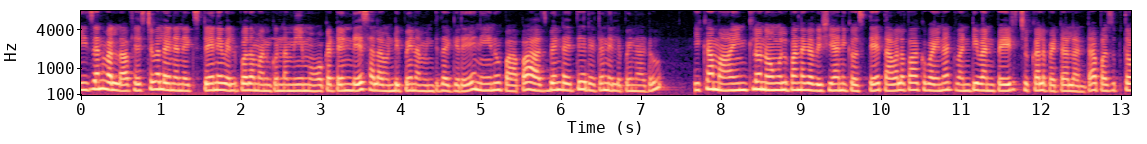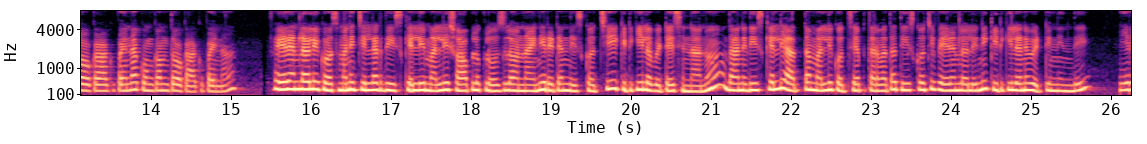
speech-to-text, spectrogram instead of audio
రీజన్ వల్ల ఫెస్టివల్ అయిన నెక్స్ట్ డేనే వెళ్ళిపోదాం అనుకున్న మేము ఒక టెన్ డేస్ అలా ఉండిపోయినాం ఇంటి దగ్గరే. నేను పాప హస్బెండ్ అయితే రిటర్న్ వెళ్ళిపోయినాడు. ఇక మా ఇంట్లో నోముల పండగ విషయానికి వస్తే తవలపాకు పైన ట్వంటీ వన్ పెయిర్స్ చుక్కలు పెట్టాలంట. పసుపుతో ఒక ఆకుపైన కుంకంతో ఒక ఆకుపైన ఫెయిర్ అండ్ లవ్లీ కోసమని చిల్లర తీసుకెళ్ళి మళ్ళీ షాపులు క్లోజ్లో ఉన్నాయని రిటర్న్ తీసుకొచ్చి కిటికీలో పెట్టేసిన్నాను. దాన్ని తీసుకెళ్ళి అత్త మళ్ళీ కొద్దిసేపు తర్వాత తీసుకొచ్చి ఫెయిర్ అండ్ లవ్లీని కిటికీలోనే పెట్టింది. ఈ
